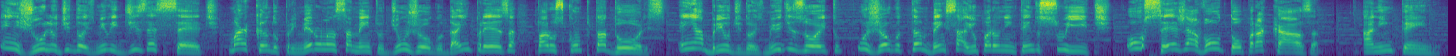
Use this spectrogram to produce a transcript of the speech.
em julho de 2017, marcando o primeiro lançamento de um jogo da empresa para os computadores. Em abril de 2018, o jogo também saiu para o Nintendo Switch, ou seja, voltou para casa, a Nintendo.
